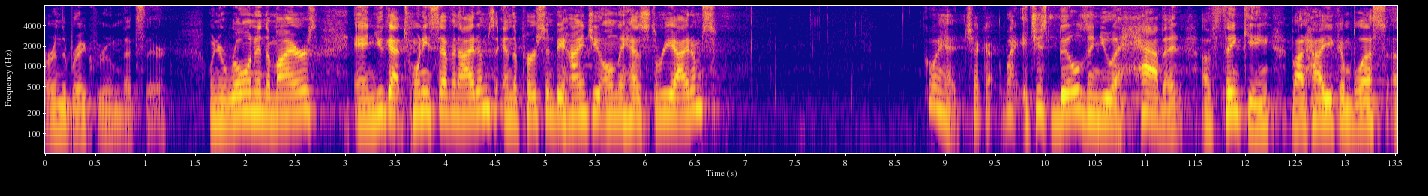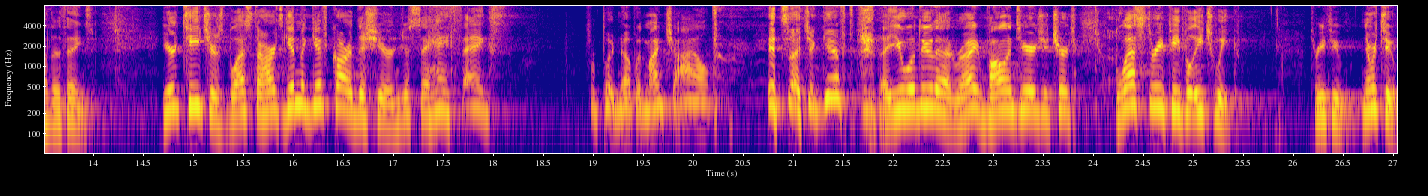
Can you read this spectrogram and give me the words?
or in the break room that's there. When you're rolling into Meijers and you got 27 items and the person behind you only has three items, go ahead, check out. It just builds in you a habit of thinking about how you can bless other things. Your teachers, bless their hearts, give them a gift card this year and just say, hey, thanks for putting up with my child. It's such a gift that you will do that, right? Volunteer at your church. Bless three people each week. Three people. Number two,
